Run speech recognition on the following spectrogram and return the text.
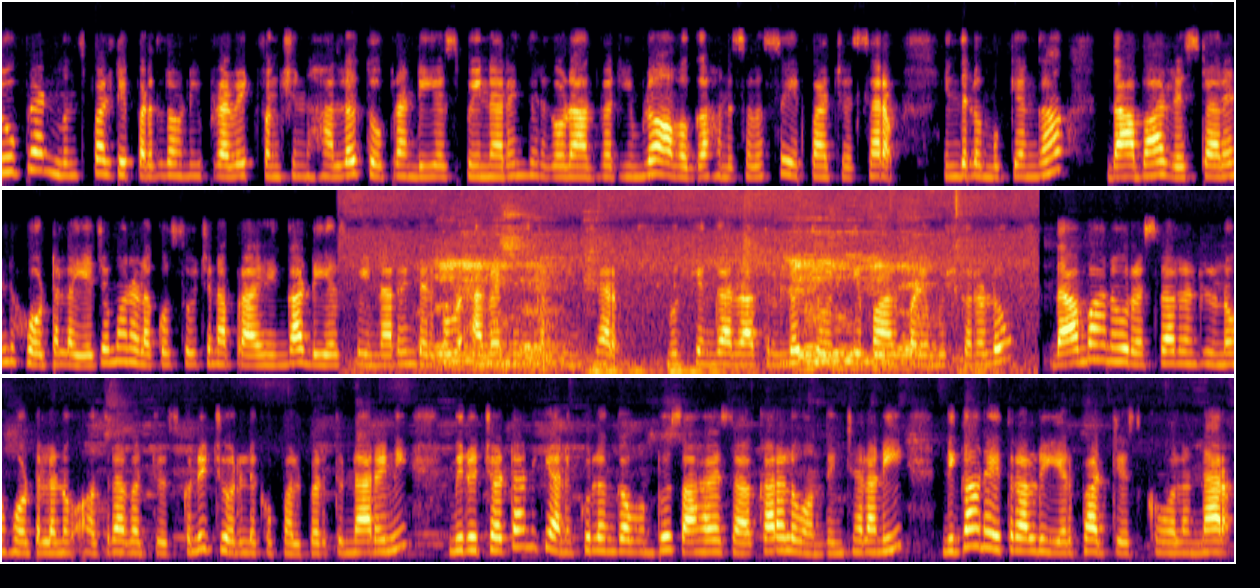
తూప్రాన్ మున్సిపాలిటీ పరిధిలోని ప్రైవేట్ ఫంక్షన్ హాల్లో తూప్రాన్ డీఎస్పీ నరేందర్ గౌడ్ ఆధ్వర్యంలో అవగాహన సదస్సు ఏర్పాటు చేశారు. ఇందులో ముఖ్యంగా దాబా రెస్టారెంట్ హోటళ్ళ యజమానులకు సూచనప్రాయంగా డీఎస్పీ నరేందర్ గౌడ్ అవేర్నెస్ కల్పించారు. ముఖ్యంగా రాత్రుల్లో చోరీకి పాల్పడే ముష్కరులు దాబాను రెస్టారెంట్లను హోటళ్ళను ఆసరాగా చూసుకుని చోరీలకు పాల్పడుతున్నారని మీరు చట్టానికి అనుకూలంగా ఉంటూ సహాయ సహకారాలు అందించాలని నిఘా నేత్రాలు ఏర్పాటు చేసుకోవాలన్నారు.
